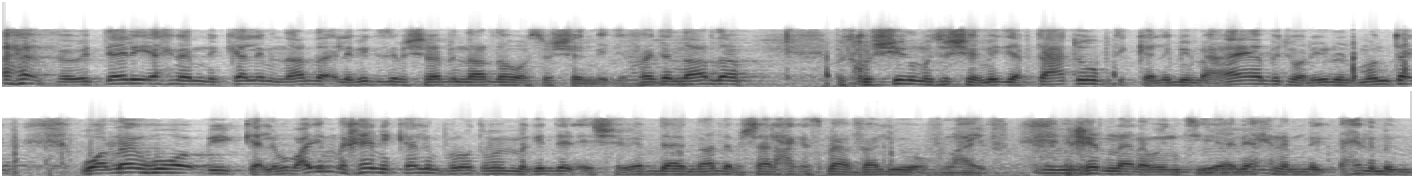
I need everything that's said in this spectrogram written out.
فبالتالي إحنا بنتكلم النهارده اللي بيجذب الشباب النهارده هو ال social media. فانت النهارده بتخشي له من ال social media بتاعته بتتكلمي معاه بتوري له المنتج. والله هو بيتكلم. وبعدين خلينا نتكلم في نقطة مهمة جدا. الشباب ده النهارده بيشتغل حاجة اسمها value of life غيرنا أنا وانت يعني إحنا من إحنا من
